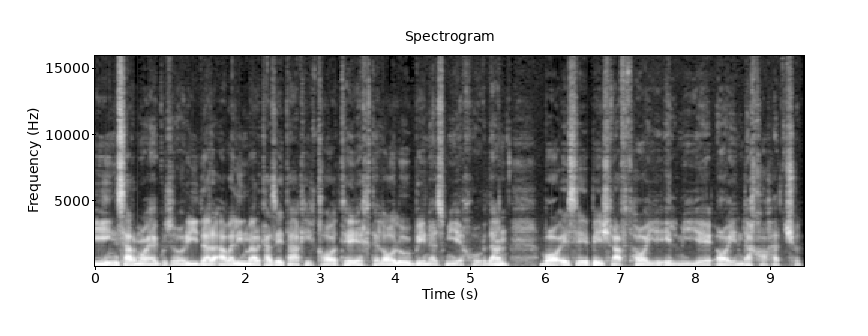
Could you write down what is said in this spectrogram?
این سرمایه گذاری در اولین مرکز تحقیقات اختلال و بینظمی خوردن باعث پیشرفت های علمی آینده خواهد شد.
